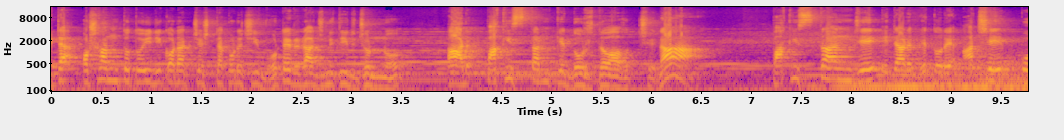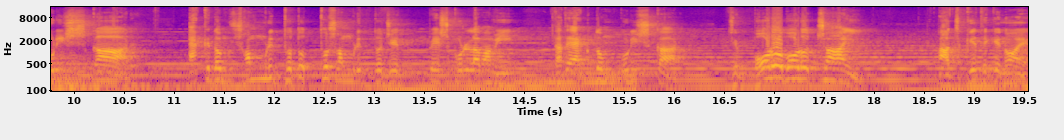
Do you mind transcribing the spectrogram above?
এটা অশান্ত তৈরি করার চেষ্টা করেছি ভোটের রাজনীতির জন্য, আর পাকিস্তানকে দোষ দেওয়া হচ্ছে না। পাকিস্তান যে এটার ভেতরে আছে পরিষ্কার, একদম সমৃদ্ধ তথ্য সমৃদ্ধ যে পেশ করলাম আমি, তাতে একদম পরিষ্কার যে বড় বড় চাই আজকে থেকে নয়,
